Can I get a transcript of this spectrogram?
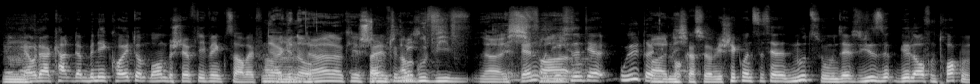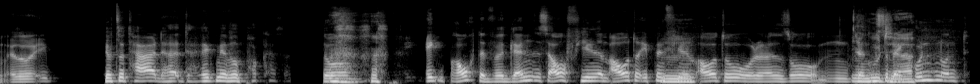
Ja, oder kann, dann bin ich heute und morgen beschäftigt, wenn ich zur Arbeit fahre. Ja, genau. Ja, okay, stimmt. Aber gut, wie, ja, ich und fahr, ich sind ja ultra die Podcast-Hörer. Wir schicken uns das ja nur zu und selbst wir, wir laufen trocken. Also ich, ich hab total, da, da hört mir so Podcast an. So, ich, brauche das, weil Glenn ist ja auch viel im Auto, ich bin Mhm. viel im Auto oder so. Und Ja, dann gut, bist du bei ja. Kunden und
